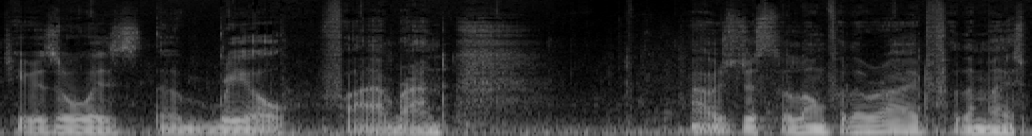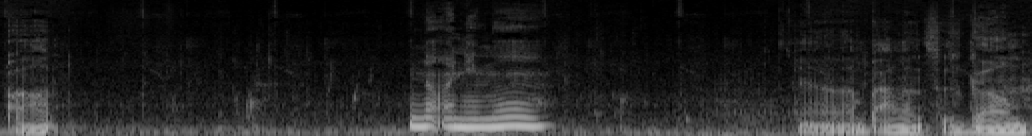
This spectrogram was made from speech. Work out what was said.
She was always the real firebrand. I was just along for the ride for the most part. Not anymore. Yeah, the balance is gone.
